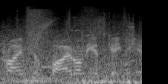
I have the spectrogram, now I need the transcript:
Prime to fire on the escape ship.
